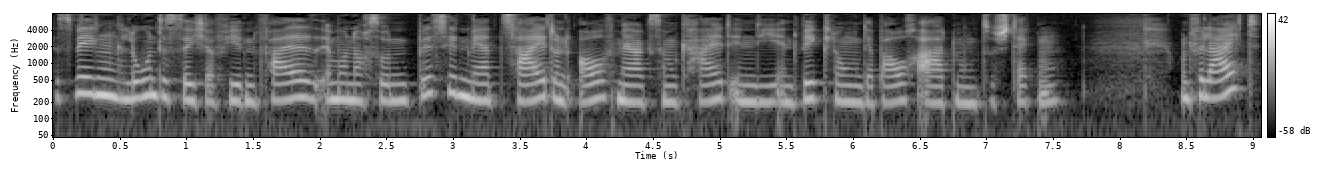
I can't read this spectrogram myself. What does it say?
Deswegen lohnt es sich auf jeden Fall immer noch so ein bisschen mehr Zeit und Aufmerksamkeit in die Entwicklung der Bauchatmung zu stecken. Und vielleicht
